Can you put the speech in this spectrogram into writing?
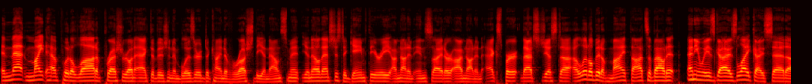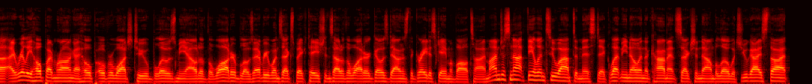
And that might have put a lot of pressure on Activision and Blizzard to kind of rush the announcement. You know, that's just a game theory. I'm not an insider, I'm not an expert. That's just uh, a little bit of my thoughts about it. Anyways, guys, like I I said, uh, I really hope I'm wrong. I hope Overwatch 2 blows me out of the water, blows everyone's expectations out of the water, goes down as the greatest game of all time. I'm just not feeling too optimistic. Let me know in the comment section down below what you guys thought.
